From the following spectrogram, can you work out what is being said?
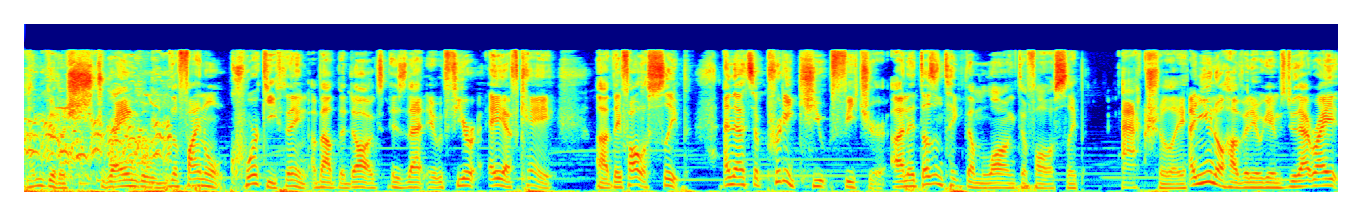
I'm gonna strangle. The final quirky thing about the dogs is that if you're AFK, uh, they fall asleep. And that's a pretty cute feature, and it doesn't take them long to fall asleep actually. And you know how video games do that, right?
